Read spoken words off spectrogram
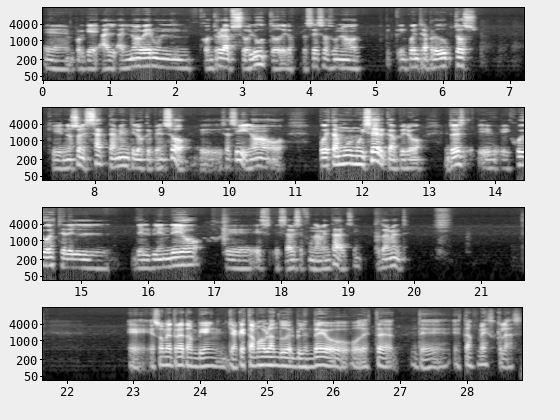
Eh, porque al, no haber un control absoluto de los procesos, uno encuentra productos que no son exactamente lo que pensó. Eh, es así, ¿no? puede estar muy, muy cerca, pero entonces eh, el juego este del, del blendeo es, es a veces fundamental, ¿sí? Totalmente. Eh, eso me trae también, ya que estamos hablando del blendeo o de, de estas mezclas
